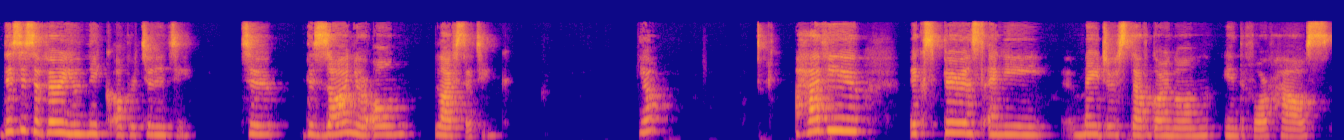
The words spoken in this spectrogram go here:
this is a very unique opportunity to design your own life setting. Yeah. Have you experienced any major stuff going on in the fourth house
